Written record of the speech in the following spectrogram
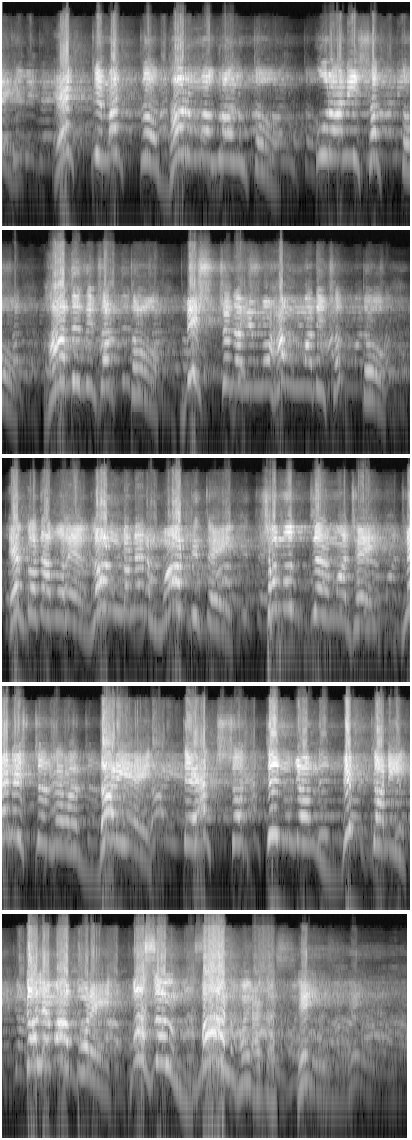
একটি মাত্র ধর্মগ্রন্থ কোরআনই সত্য হাদিসই সত্য বিশ্বনবী মোহাম্মদই সত্য। একথা বলে লন্ডনের মাটিতে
